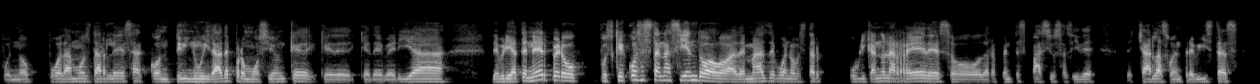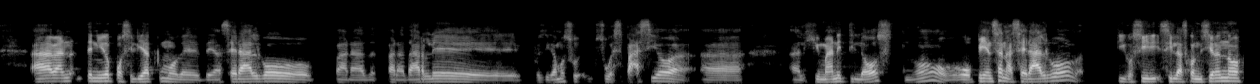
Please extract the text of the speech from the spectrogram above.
pues no podamos darle esa continuidad de promoción que, debería, debería tener, pero pues qué cosas están haciendo, además de, bueno, estar publicando en las redes o de repente espacios así de, charlas o entrevistas, han tenido posibilidad como de, de hacer algo para, para darle, pues digamos, su, espacio a, al Humanity Lost, ¿no? O, piensan hacer algo, digo, si, si las condiciones no,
